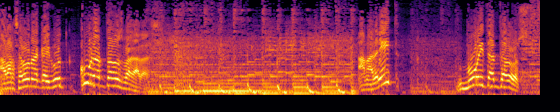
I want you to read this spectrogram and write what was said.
A Barcelona ha caigut 42 vegades. A Madrid 82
